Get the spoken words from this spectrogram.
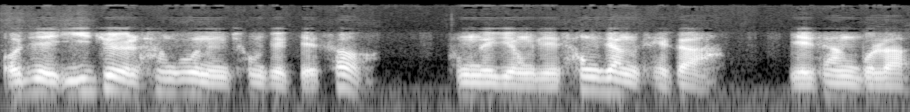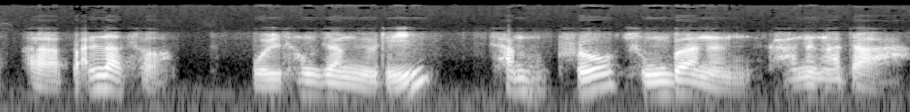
어제 이주열 한국은행 총재께서 국내 경제 성장세가 예상보다 아, 빨라서 올 성장률이 3% 중반은 가능하다.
